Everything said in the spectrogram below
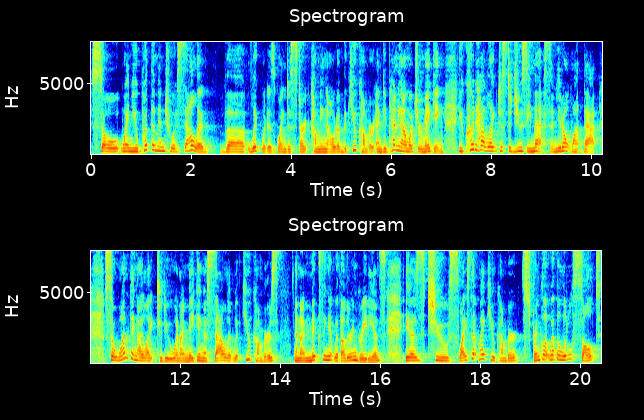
So when you put them into a salad, the liquid is going to start coming out of the cucumber. And depending on what you're making, you could have like just a juicy mess and you don't want that. So one thing I like to do when I'm making a salad with cucumbers and I'm mixing it with other ingredients, is to slice up my cucumber, sprinkle it with a little salt,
